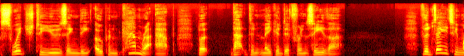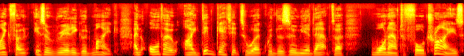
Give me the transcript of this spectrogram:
switched to using the Open Camera app, but that didn't make a difference either. The Deity microphone is a really good mic, and although I did get it to work with the Xumee adapter one out of four tries,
